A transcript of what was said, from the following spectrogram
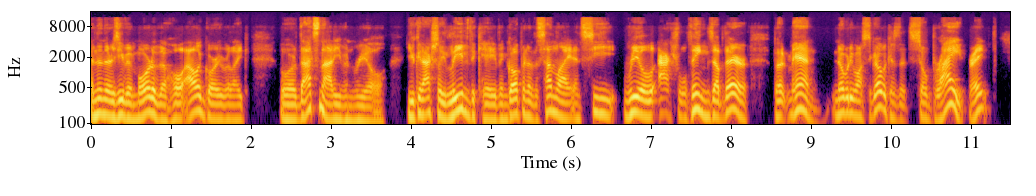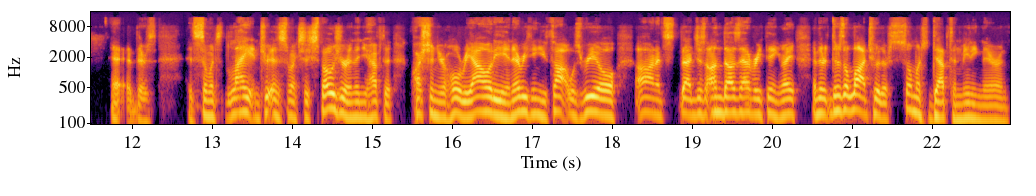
And then there's even more to the whole allegory where like, or that's not even real. You can actually leave the cave and go up into the sunlight and see real actual things up there. But man, nobody wants to go because it's so bright, right? Eh, eh, there's it's so much light and, and, so much exposure, and then you have to question your whole reality and everything you thought was real. Oh, and it's that just undoes everything, right? And there, there's a lot to it. There's so much depth and meaning there, and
